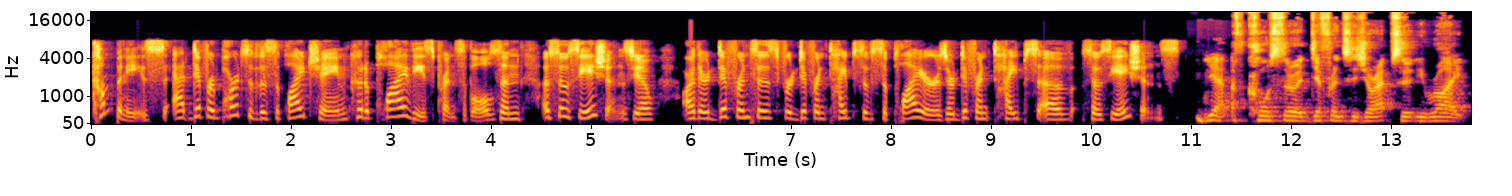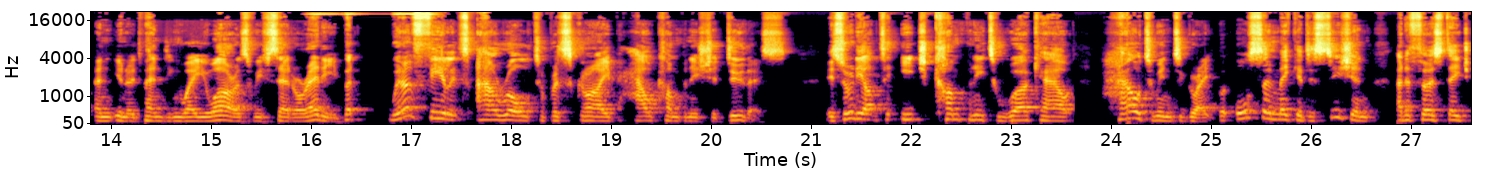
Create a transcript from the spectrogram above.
companies at different parts of the supply chain could apply these principles and associations? You know, are there differences for different types of suppliers or different types of associations? Yeah, of course there are differences. You're absolutely right. And, you know, depending where you are, as we've said already, but we don't feel it's our role to prescribe how companies should do this. It's really up to each company to work out how to integrate, but also make a decision at a first stage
